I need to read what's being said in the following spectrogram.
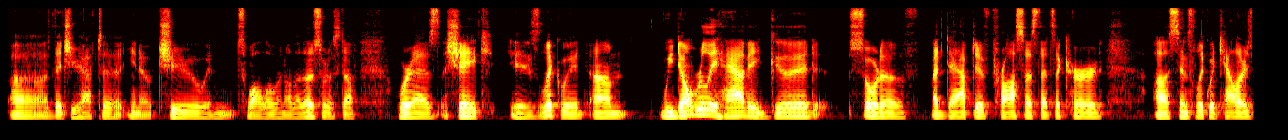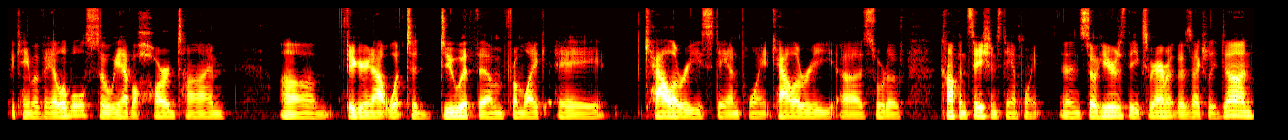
Uh, that you have to, you know, chew and swallow and all that other sort of stuff. Whereas a shake is liquid. Um, we don't really have a good sort of adaptive process that's occurred uh, since liquid calories became available. So we have a hard time um, figuring out what to do with them from like a calorie standpoint, calorie uh, sort of compensation standpoint. And so here's the experiment that was actually done.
